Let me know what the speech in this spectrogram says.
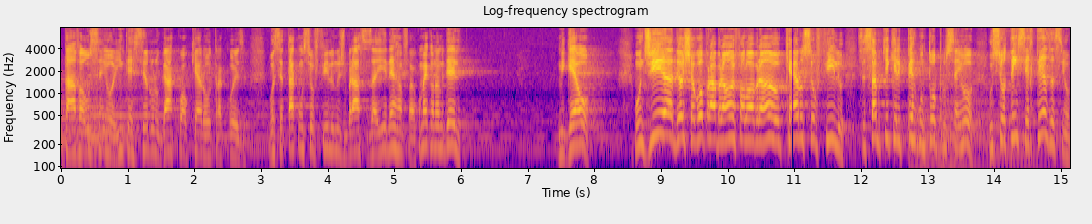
estava o Senhor. Em terceiro lugar, qualquer outra coisa. Você está com seu filho nos braços aí, né, Rafael? Como é que é o nome dele? Miguel. Um dia Deus chegou para Abraão e falou: Abraão, eu quero o seu filho. Você sabe o que, que ele perguntou para o Senhor? O Senhor tem certeza, Senhor?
